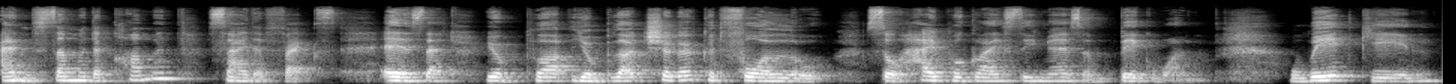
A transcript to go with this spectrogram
And some of the common side effects is that your blood your blood sugar could fall low. So hypoglycemia is a big one weight gain,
